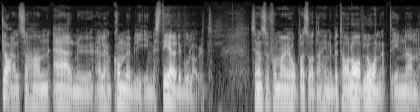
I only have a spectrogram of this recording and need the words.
Ja. Alltså han är nu, eller han kommer bli investerad i bolaget. Sen så får man ju hoppas så att han hinner betala av lånet innan.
